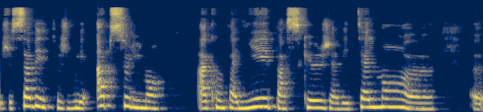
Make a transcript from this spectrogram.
je savais que je voulais absolument accompagner parce que j'avais tellement euh, euh,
